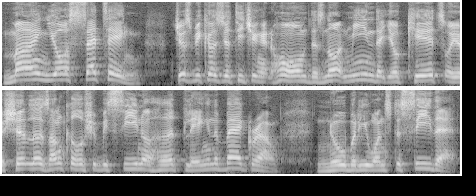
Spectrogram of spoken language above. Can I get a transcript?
mind your setting. Just because you're teaching at home does not mean that your kids or your shirtless uncle should be seen or heard playing in the background. Nobody wants to see that.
